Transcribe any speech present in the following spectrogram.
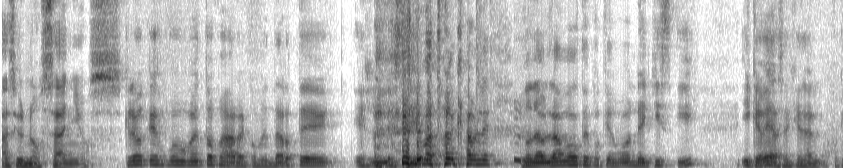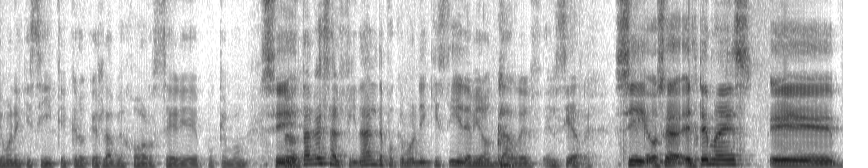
hace unos años. Creo que es buen momento para recomendarte el stream al cable donde hablamos de Pokémon XY y que veas en general Pokémon XY, que creo que es la mejor serie de Pokémon. Sí. Pero tal vez al final de Pokémon XY debieron darle el, el cierre. Sí, o sea, el tema es, eh,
